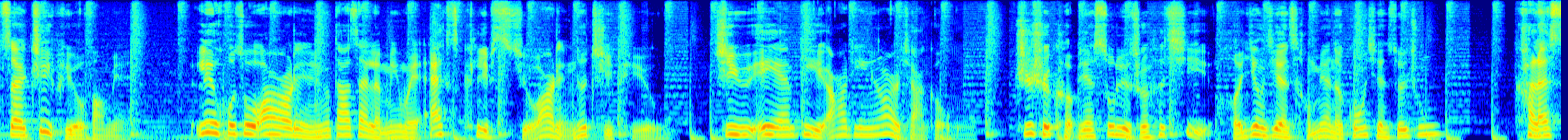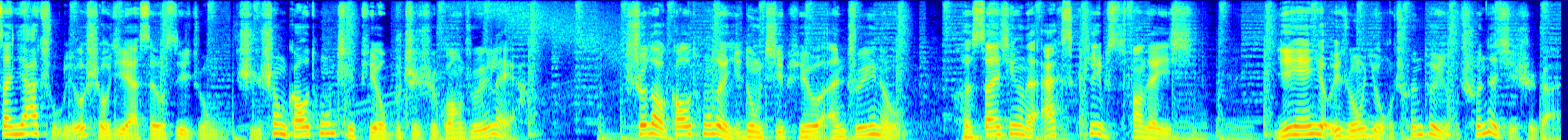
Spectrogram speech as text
在 GPU 方面，猎户座2200搭载了名为 Xclipse 920的 GPU，基于 AMD RDNA2 架构，支持可变速率折射器和硬件层面的光线追踪。看来三家主流手机 SoC 中，只剩高通 GPU 不只是光追了呀。说到高通的移动 GPU Andreno 和三星的 Xclipse 放在一起，隐隐有一种咏春对咏春的即视感。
